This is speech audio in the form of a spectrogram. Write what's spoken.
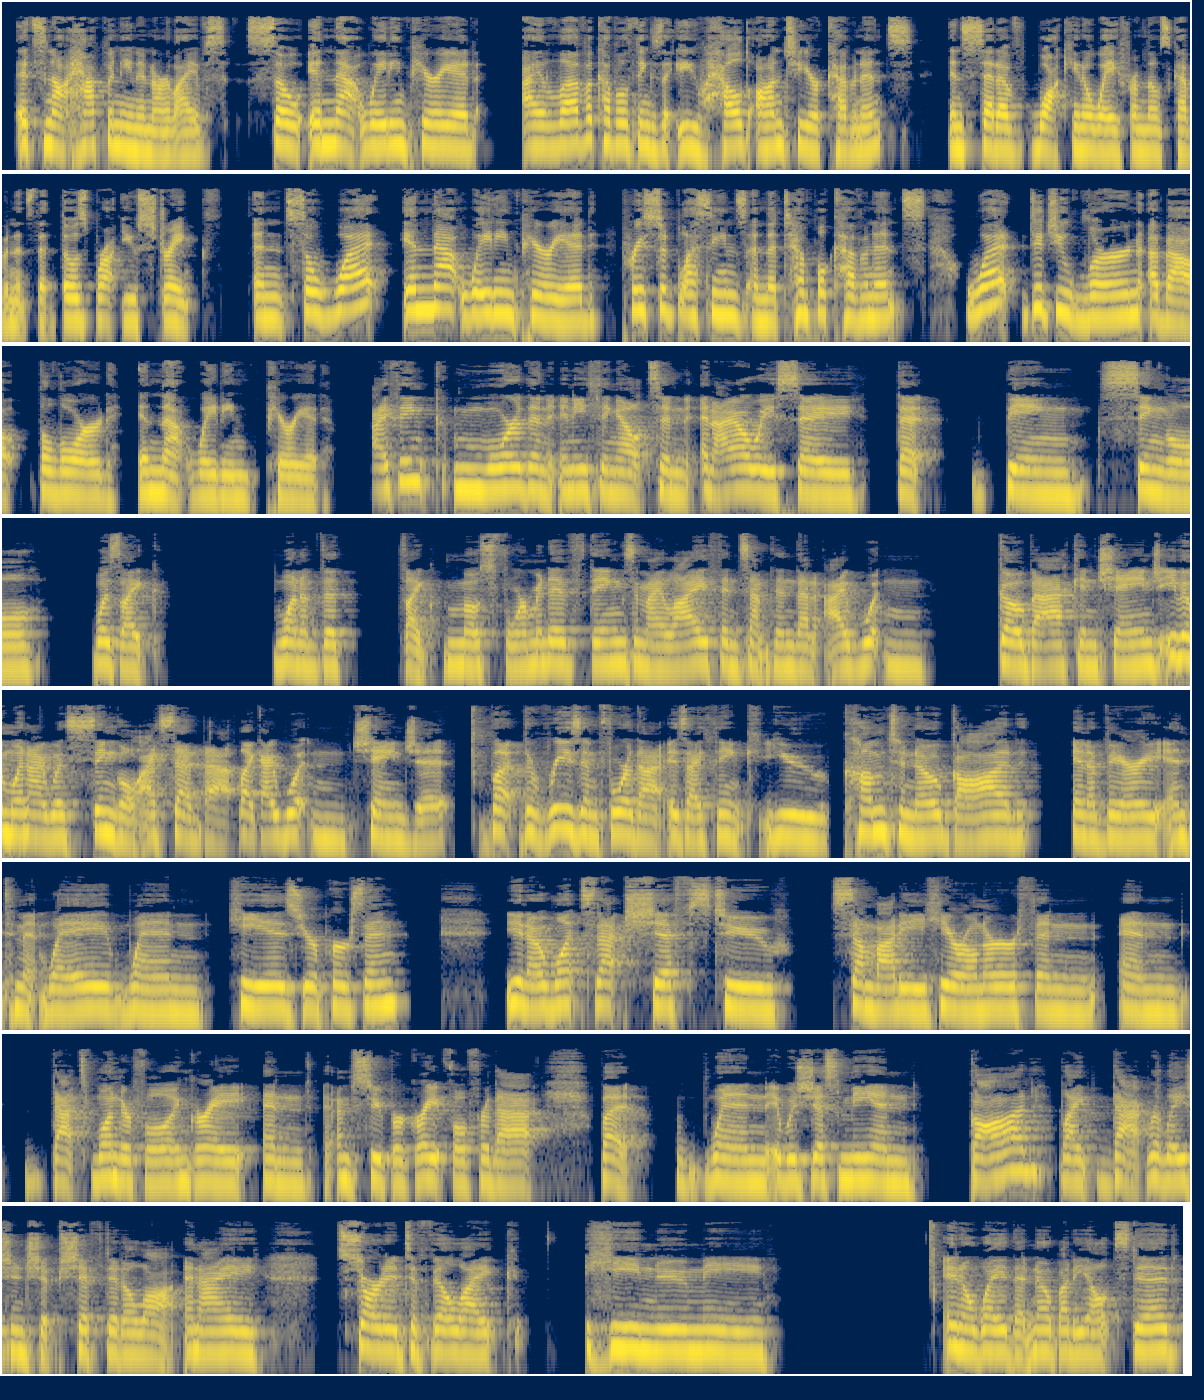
it's not happening in our lives. So in that waiting period, I love a couple of things that you held on to your covenants instead of walking away from those covenants, that those brought you strength. And so what in that waiting period, priesthood blessings and the temple covenants, what did you learn about the Lord in that waiting period? I think more than anything else, and, and I always say that being single was like one of the like most formative things in my life and something that I wouldn't go back and change. Even when I was single, I said that like I wouldn't change it. But the reason for that is I think you come to know God in a very intimate way when he is your person. You know, once that shifts to somebody here on earth and and that's wonderful and great. And I'm super grateful for that. But when it was just me and God, like that relationship shifted a lot. And I started to feel like he knew me in a way that nobody else did.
